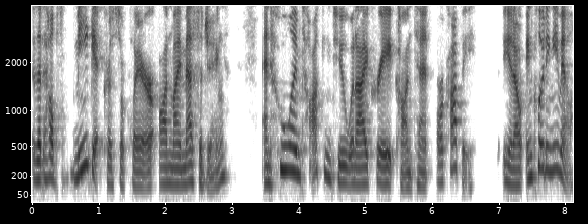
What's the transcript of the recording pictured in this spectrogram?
is it helps me get crystal clear on my messaging and who I'm talking to when I create content or copy, you know, including email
